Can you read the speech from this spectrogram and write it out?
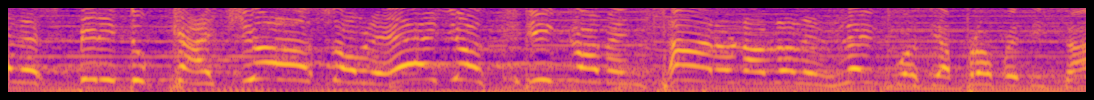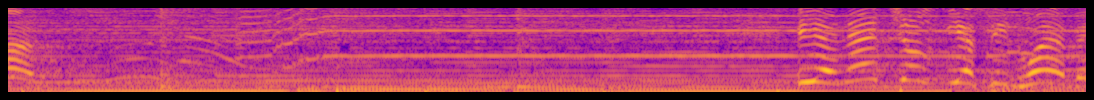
el Espíritu cayó sobre ellos y comenzaron a hablar en lenguas y a profetizar. Y en Hechos 19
